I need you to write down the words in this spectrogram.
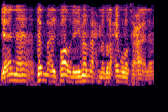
لأن ثم ألفاظ للإمام أحمد رحمه الله تعالى.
